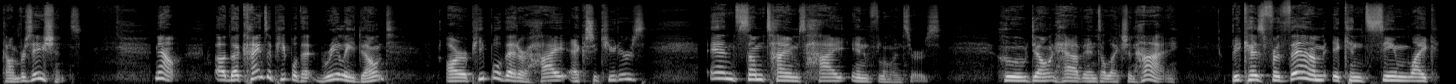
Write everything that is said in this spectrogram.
conversations. Now, uh, the kinds of people that really don't are people that are high executors and sometimes high influencers who don't have intellection high. Because for them, it can seem like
